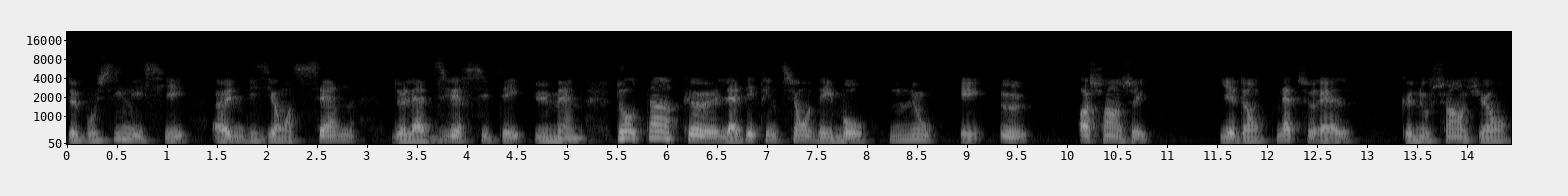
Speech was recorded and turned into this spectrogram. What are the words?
de vous initier à une vision saine de la diversité humaine, d'autant que la définition des mots nous et eux a changé. Il est donc naturel que nous changions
